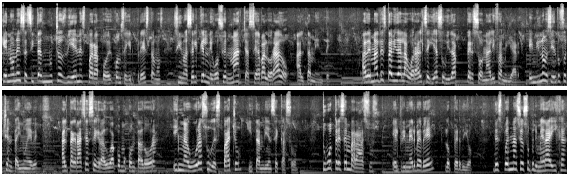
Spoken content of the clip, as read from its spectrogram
que no necesitas muchos bienes para poder conseguir préstamos, sino hacer que el negocio en marcha sea valorado altamente. Además de esta vida laboral, seguía su vida personal y familiar. En 1989, Altagracia se gradúa como contadora, inaugura su despacho y también se casó. Tuvo tres embarazos. El primer bebé lo perdió. Después nació su primera hija,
